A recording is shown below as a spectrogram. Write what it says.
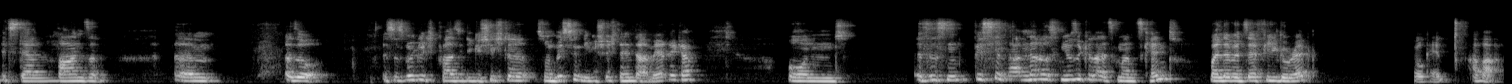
ist der Wahnsinn. Ähm, also es ist wirklich quasi die Geschichte, so ein bisschen die Geschichte hinter Amerika. Und es ist ein bisschen anderes Musical, als man es kennt, weil da wird sehr viel gerappt. Okay. Aber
